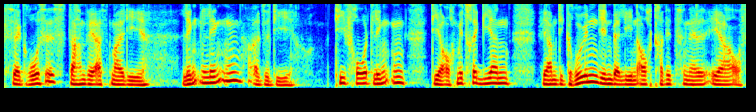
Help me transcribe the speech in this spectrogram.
sehr groß ist. Da haben wir erstmal die linken Linken, also die Tiefrot-Linken, die ja auch mitregieren. Wir haben die Grünen, die in Berlin auch traditionell eher auf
